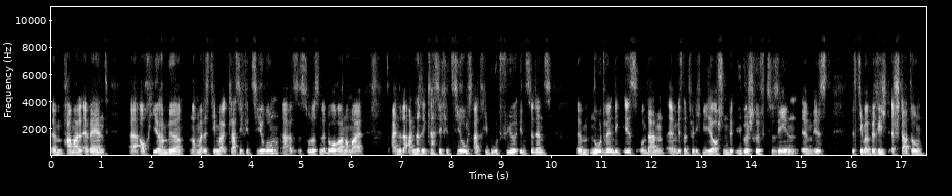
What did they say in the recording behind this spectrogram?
ähm, ein paar Mal erwähnt, äh, auch hier haben wir nochmal das Thema Klassifizierung. also es ist so, dass in der DORA nochmal das ein oder andere Klassifizierungsattribut für Incidents ähm, notwendig ist. Und dann ähm, ist natürlich, wie hier auch schon in der Überschrift zu sehen ähm, ist, das Thema Berichterstattung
